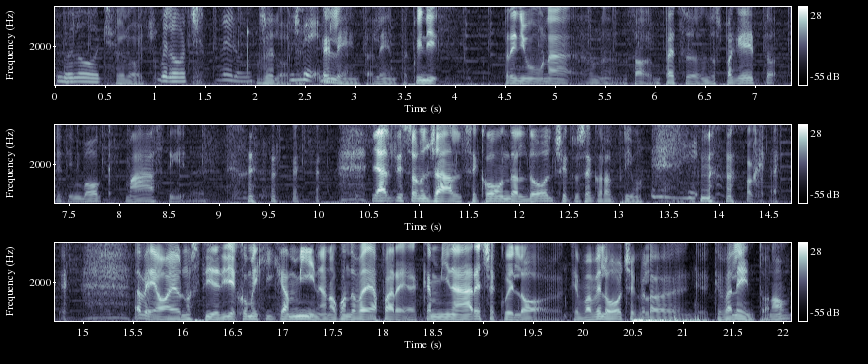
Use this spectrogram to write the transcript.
Veloce. Veloce. Veloce. Veloce. Veloce. Lenta. È lenta, lenta. Quindi prendi una, una- non so, un pezzo dello spaghetto, metti in bocca, mastichi. Gli altri sono già al secondo, al dolce, e tu sei ancora al primo. Sì. ok. Vabbè, oh, è uno stile di vita, è come chi cammina, no? Quando vai a, fare, a camminare c'è quello che va veloce e quello che, che va lento, no?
